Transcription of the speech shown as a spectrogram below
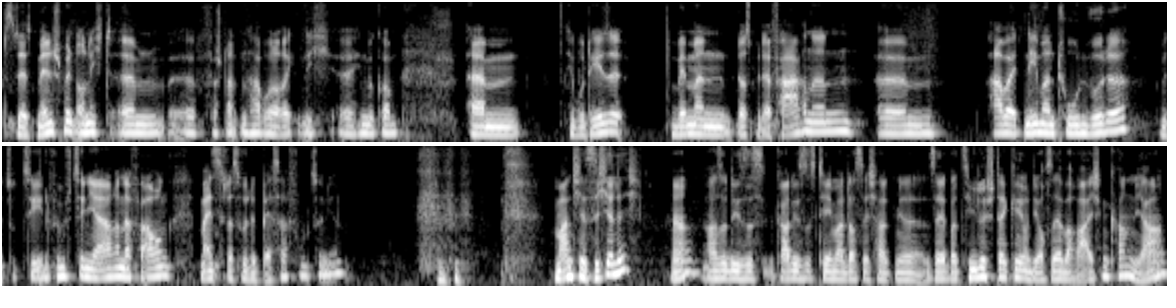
das Selbstmanagement noch nicht ähm, äh, verstanden haben oder nicht äh, hinbekommen. Ähm, Hypothese, wenn man das mit erfahrenen ähm, Arbeitnehmern tun würde, mit so 10, 15 Jahren Erfahrung, meinst du, das würde besser funktionieren? Manches sicherlich. Ja, also dieses, gerade dieses Thema, dass ich halt mir selber Ziele stecke und die auch selber erreichen kann, ja.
